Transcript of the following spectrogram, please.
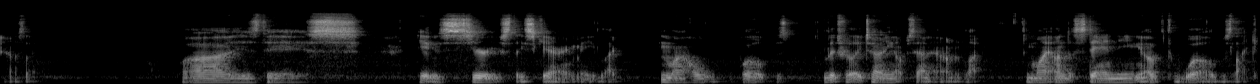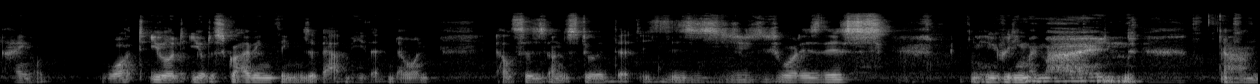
And I was like, what is this? It was seriously scaring me. Like, my whole world was literally turning upside down. Like, my understanding of the world was like, hang on, what? You're, you're describing things about me that no one else has understood that is, is what is this You're reading my mind. Um,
